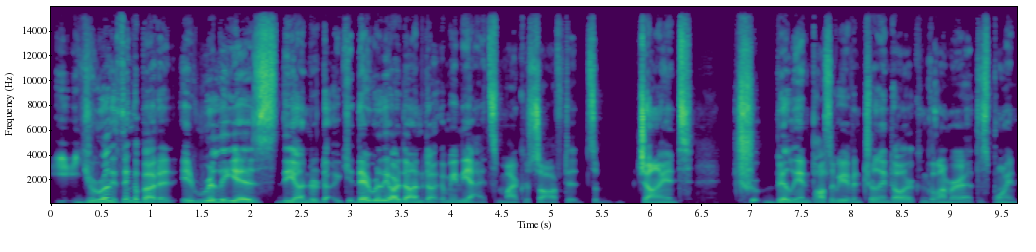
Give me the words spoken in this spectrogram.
you really think about it. It really is the underdog they really are the underdog. I mean yeah it's microsoft. It's a giant tr- billion possibly even trillion dollar conglomerate at this point.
